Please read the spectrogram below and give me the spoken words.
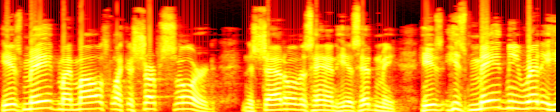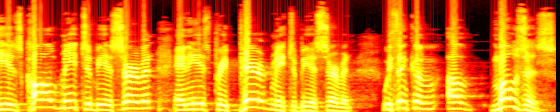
He has made my mouth like a sharp sword. In the shadow of his hand, he has hidden me. He's, he's made me ready. He has called me to be a servant, and he has prepared me to be a servant. We think of, of Moses,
